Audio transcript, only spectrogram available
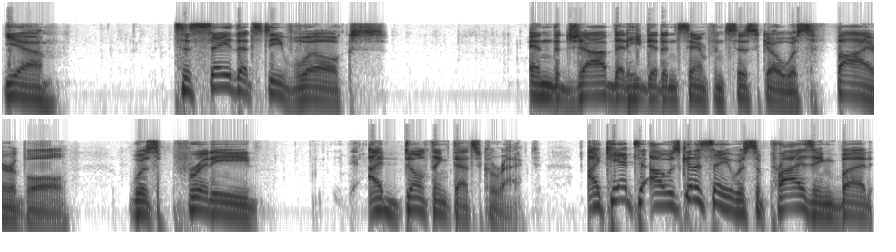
Yeah. To say that Steve Wilks and the job that he did in San Francisco was fireable was pretty. I don't think that's correct. I can't. T- I was going to say it was surprising, but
